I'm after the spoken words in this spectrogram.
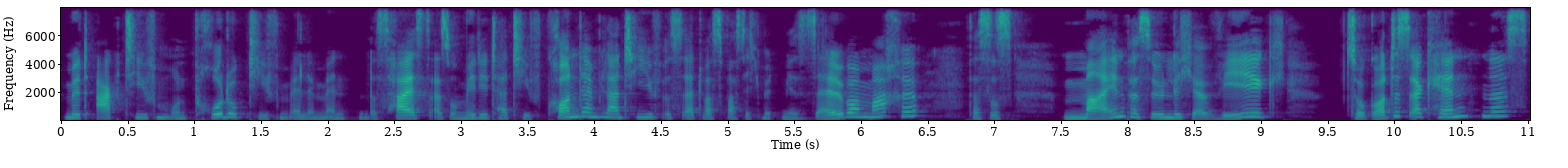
mit aktiven und produktiven Elementen. Das heißt also meditativ-kontemplativ ist etwas, was ich mit mir selber mache. Das ist mein persönlicher Weg zur Gotteserkenntnis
